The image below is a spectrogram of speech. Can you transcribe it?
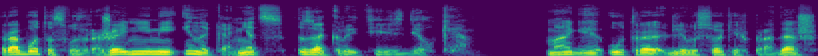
работа с возражениями и, наконец, закрытие сделки. «Магия утра для высоких продаж»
